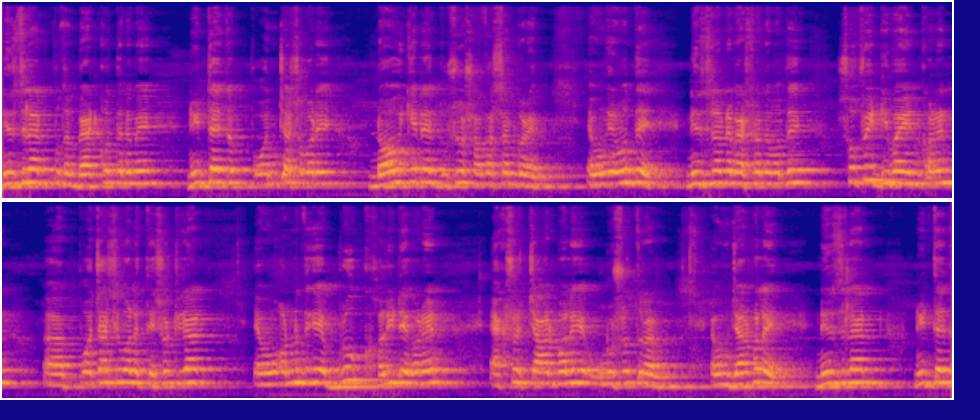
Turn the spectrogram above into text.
নিউজিল্যান্ড প্রথম ব্যাট করতে নেমে নির্ধারিত পঞ্চাশ ওভারে ন উইকেটে দুশো সাতাশ রান করে। এবং এর মধ্যে নিউজিল্যান্ডের ব্যাটসম্যানদের মধ্যে সফি ডিভাইন করেন পঁচাশি বলে তেষট্টি রান এবং অন্যদিকে ব্রুক হলিডে করেন একশো চার বলে উনসত্তর রান। এবং যার ফলে নিউজিল্যান্ড নির্ধারিত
